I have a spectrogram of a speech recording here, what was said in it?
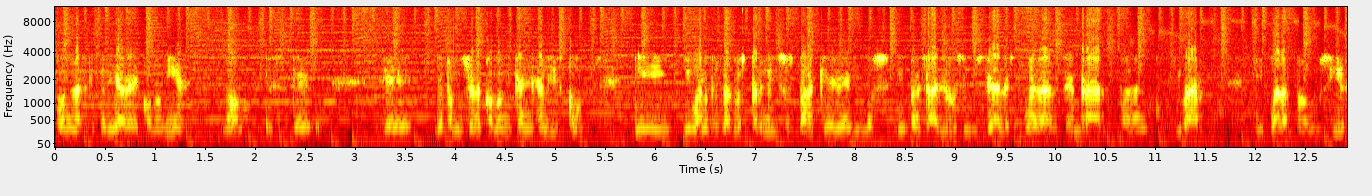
con la Secretaría de Economía, ¿no? Este, eh, de promoción económica en Jalisco, y, bueno, pues dar los permisos para que los empresarios, los industriales puedan sembrar, puedan cultivar y puedan producir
